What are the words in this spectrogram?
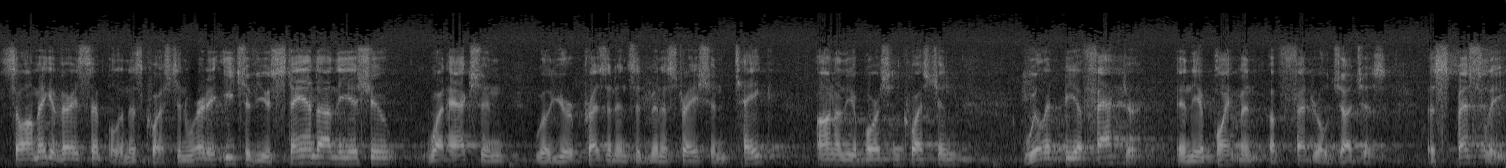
So I'll make it very simple in this question. Where do each of you stand on the issue? What action will your president's administration take on the abortion question? Will it be a factor in the appointment of federal judges, especially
